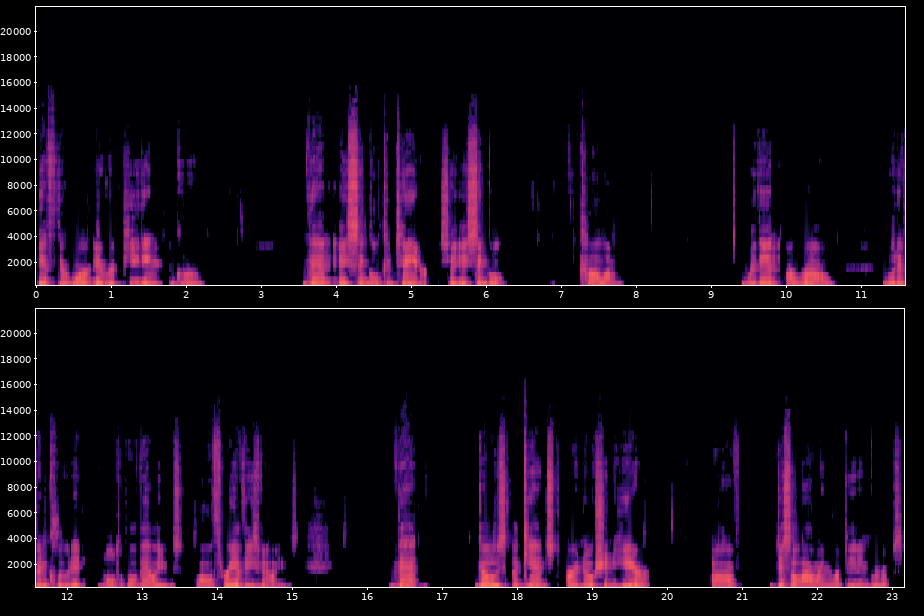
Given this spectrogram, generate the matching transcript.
If there were a repeating group, then a single container, say a single column within a row, would have included multiple values, all three of these values. That goes against our notion here of disallowing repeating groups.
